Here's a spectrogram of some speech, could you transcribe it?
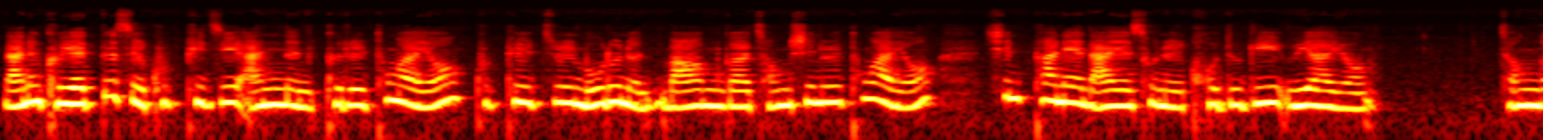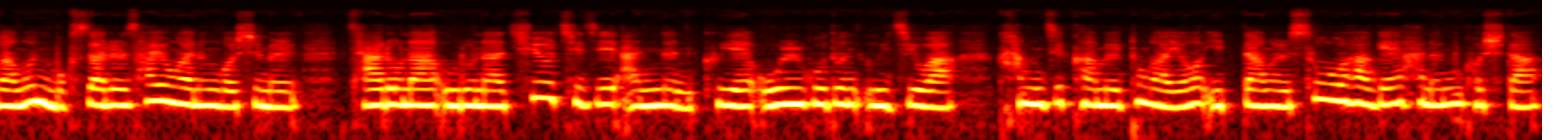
나는 그의 뜻을 굽히지 않는 그를 통하여 굽힐 줄 모르는 마음과 정신을 통하여 심판의 나의 손을 거두기 위하여 정강은 목사를 사용하는 것임을 자로나 우루나 치우치지 않는 그의 올곧은 의지와 강직함을 통하여 이 땅을 수호하게 하는 것이다.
